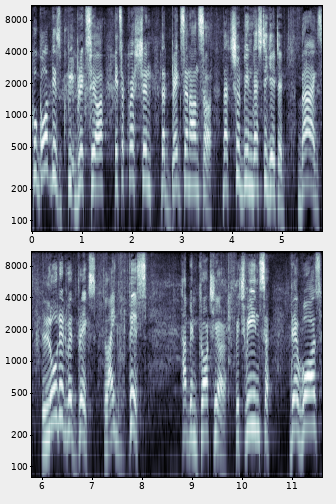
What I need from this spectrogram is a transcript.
Who got these bricks here? It's a question that begs an answer that should be investigated. Bags loaded with bricks like this have been brought here, which means there was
